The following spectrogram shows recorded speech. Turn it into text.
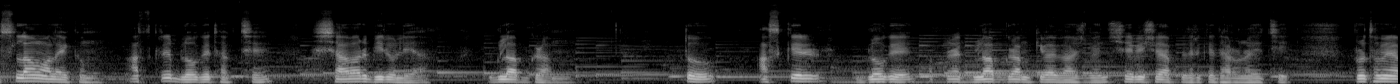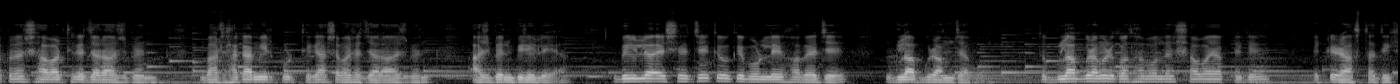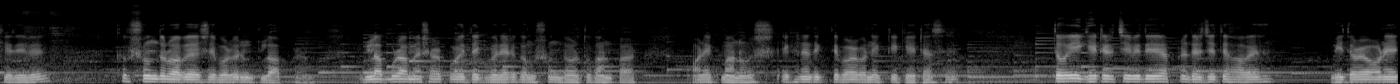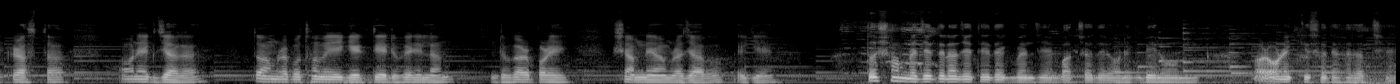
আসসালামু আলাইকুম। আজকের ব্লগে থাকছে সাভার বিরুলিয়া গোলাপগ্রাম তো আজকের ব্লগে আপনারা গোলাপগ্রাম কীভাবে আসবেন সে বিষয়ে আপনাদেরকে ধারণা দিচ্ছি। প্রথমে আপনারা সাভার থেকে যারা আসবেন বা ঢাকা, মিরপুর থেকে আশেপাশে যারা আসবেন আসবেন বিরুলিয়া বিরুলিয়া এসে যে কেউকে বললেই হবে যে গোলাপগ্রাম যাব। তো গোলাপগ্রামের কথা বললে সবাই আপনাকে একটি রাস্তা দেখিয়ে দেবে। খুব সুন্দরভাবে এসে পড়বেন গোলাপগ্রাম গোলাপগ্রাম আসার পরে দেখবেন এরকম সুন্দর দোকানপাট, অনেক মানুষ। এখানে দেখতে পারবেন একটি গেট আছে। তো এই গেটের চেপে দিয়ে আপনাদের যেতে হবে। ভিতরে অনেক রাস্তা, অনেক জায়গা। তো আমরা প্রথমে এই গেট দিয়ে ঢুকে নিলাম। ঢোকার পরে সামনে আমরা যাব এগিয়ে। তো সামনে যেতে না যেতে দেখবেন যে বাচ্চাদের অনেক বেলুন আর অনেক কিছু দেখা যাচ্ছে।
